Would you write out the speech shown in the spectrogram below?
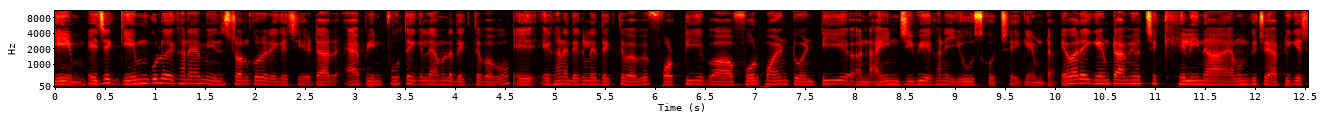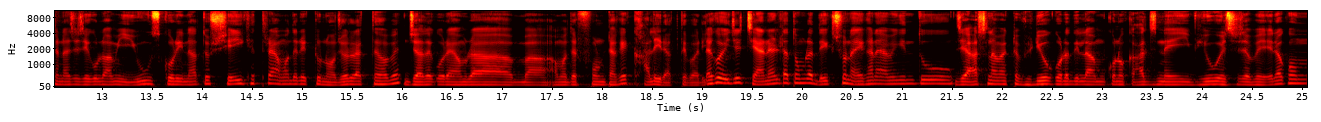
গেম এই যে গেমগুলো এখানে আমি ইনস্টল করে রেখেছি, এটার অ্যাপ ইনফোতে গেলে আমরা দেখতে পাবো। এখানে দেখলে দেখতে পাবে forty four point twenty nine GB এখানে ইউজ করছে এই গেমটা এবার এই গেমটা আমি হচ্ছে খেলি না, এমন কিছু অ্যাপ্লিকেশন আছে যেগুলো আমি ইউজ করি না। তো সেই ক্ষেত্রে আমাদের একটু নজর রাখতে হবে, যাতে করে আমরা আমাদের ফোনটাকে খালি রাখতে দেখো, এই যে চ্যানেলটা তোমরা দেখছ না, এখানে আমি কিন্তু যে আসলাম, একটা ভিডিও করে দিলাম, কোনো কাজ নেই ভিউ এসে যাবে, এরকম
